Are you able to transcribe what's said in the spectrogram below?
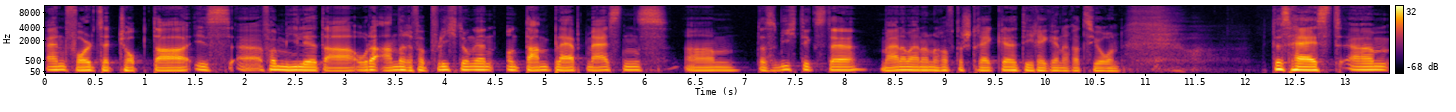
ein Vollzeitjob da, ist äh, Familie da oder andere Verpflichtungen und dann bleibt meistens ähm, das Wichtigste meiner Meinung nach auf der Strecke die Regeneration. Das heißt, ähm,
